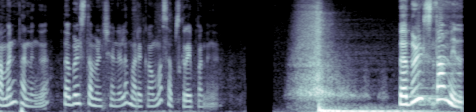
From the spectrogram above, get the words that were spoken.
கமெண்ட் பண்ணுங்கள் பெபிள்ஸ் தமிழ் சேனலை மறக்காமல் சப்ஸ்கிரைப் பண்ணுங்கள் பெபிள்ஸ் தமிழ்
